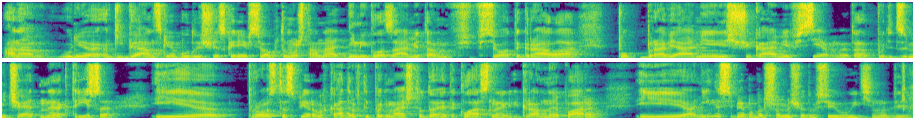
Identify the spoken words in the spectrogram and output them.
она, у нее гигантское будущее, скорее всего, потому что она одними глазами там все отыграла, по бровями, щеками, всем. Это будет замечательная актриса. И просто с первых кадров ты понимаешь, что да, это классная экранная пара, и они на себе, по большому счету, все и вытянули.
